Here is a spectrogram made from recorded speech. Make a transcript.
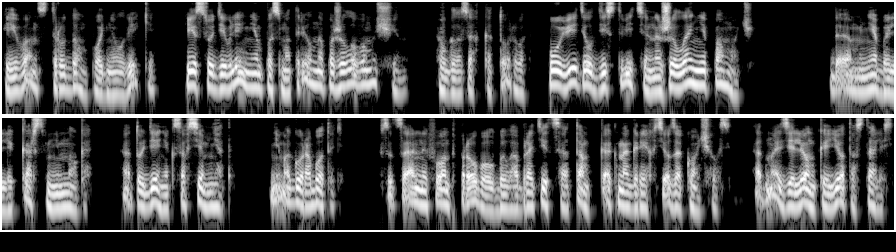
Иван с трудом поднял веки и с удивлением посмотрел на пожилого мужчину, в глазах которого увидел действительно желание помочь. «Да мне бы лекарств немного, а то денег совсем нет. Не могу работать. В социальный фонд пробовал было обратиться, а там как на грех все закончилось. Одна зеленка и йод остались.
